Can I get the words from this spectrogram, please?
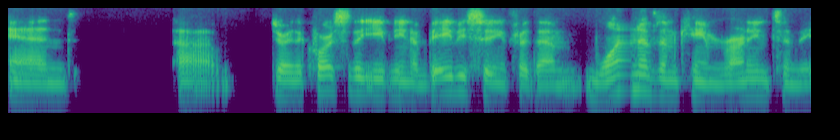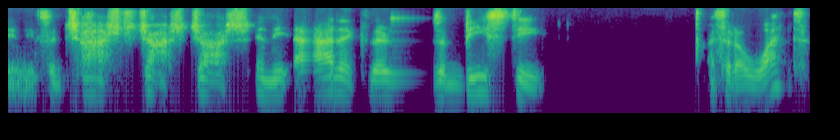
and um, during the course of the evening of babysitting for them, one of them came running to me and he said, "Josh, Josh, Josh, in the attic, there's a beastie." I said, "A what?"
